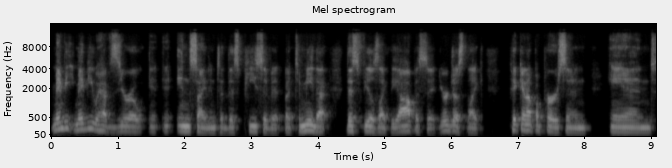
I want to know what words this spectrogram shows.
maybe maybe you have zero in, insight into this piece of it but to me that this feels like the opposite. You're just like picking up a person and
